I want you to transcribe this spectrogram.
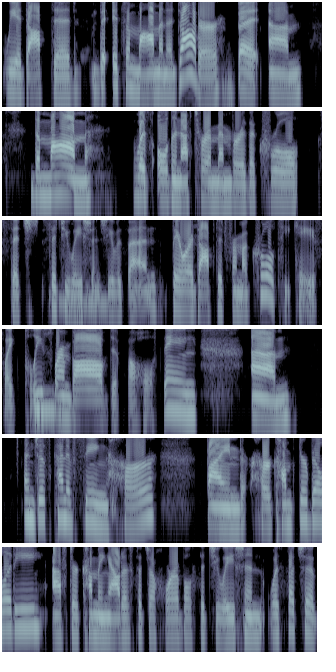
we adopted it's a mom and a daughter but um the mom was old enough to remember the cruel sit- situation Mm, she was in. They were adopted from a cruelty case, like police were mm, involved. It was a whole thing. Um, and just kind of seeing her find her comfortability after coming out of such a horrible situation was such a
